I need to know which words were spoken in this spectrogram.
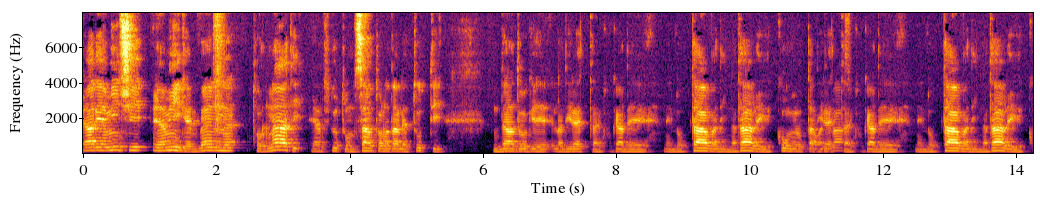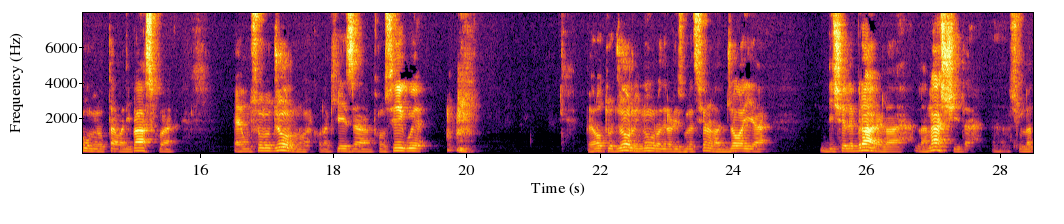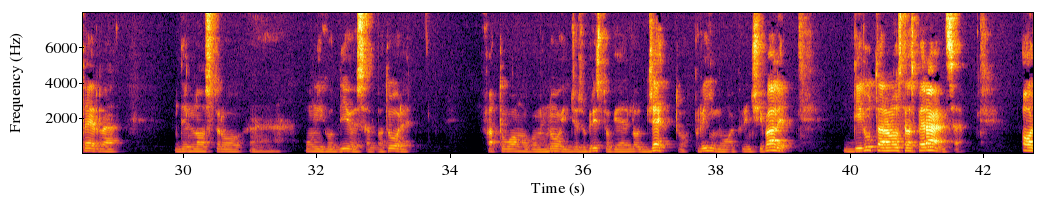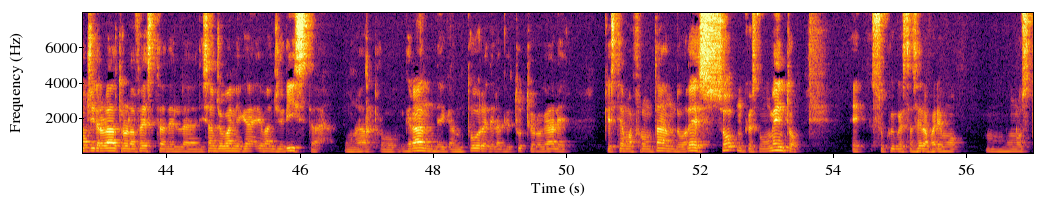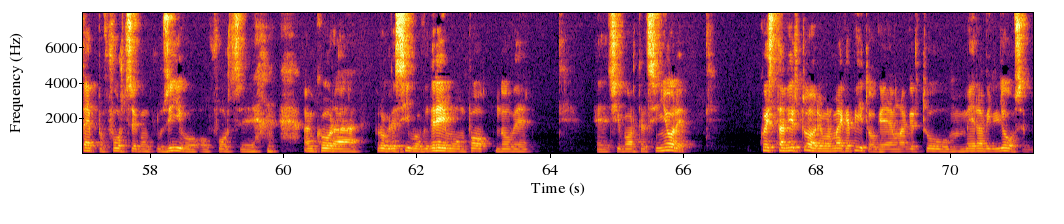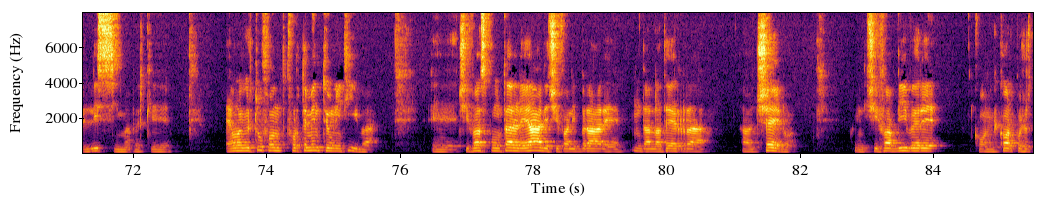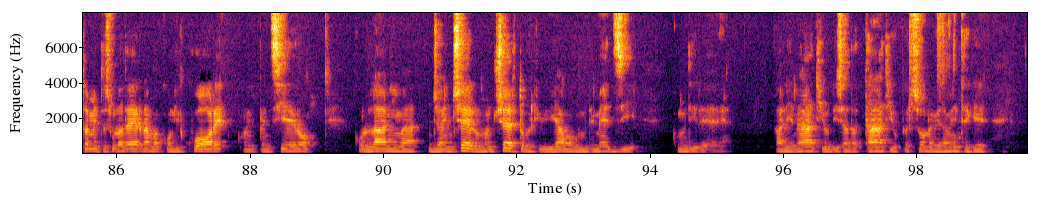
Cari amici e amiche, bentornati e anzitutto un santo Natale a tutti, dato che la diretta ecco, cade nell'ottava di Natale, che come l'ottava diretta ecco, cade nell'ottava di Natale, che come l'ottava di Pasqua è un solo giorno, ecco, la Chiesa prosegue per otto giorni il numero della risurrezione, la gioia di celebrare la, la nascita eh, sulla terra del nostro eh, unico Dio e Salvatore, fatto uomo come noi, Gesù Cristo, che è l'oggetto primo e principale di tutta la nostra speranza. Oggi, tra l'altro, è la festa del, di San Giovanni Evangelista, un altro grande cantore della virtù teologale che stiamo affrontando adesso, in questo momento, e su cui questa sera faremo uno step forse conclusivo o forse ancora progressivo, vedremo un po' dove eh, ci porta il Signore. Questa virtù avremo ormai capito che è una virtù meravigliosa, bellissima, perché è una virtù fortemente unitiva, eh, ci fa spuntare le ali, ci fa librare dalla terra al cielo, quindi ci fa vivere con il corpo certamente sulla terra, ma con il cuore, con il pensiero, con l'anima già in cielo, non certo perché viviamo come dei mezzi, come dire, alienati o disadattati o persone veramente che,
